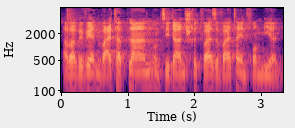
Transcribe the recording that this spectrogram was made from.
Aber wir werden weiter planen und Sie dann schrittweise weiter informieren.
